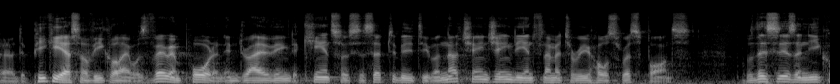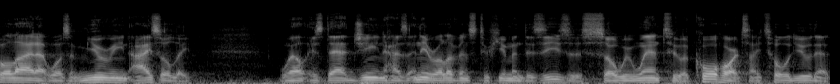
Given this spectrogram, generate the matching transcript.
uh, the PKS of E. coli was very important in driving the cancer susceptibility, but not changing the inflammatory host response. So this is an E. coli that was a murine isolate. Well, is that gene has any relevance to human diseases? So we went to a cohort. I told you that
